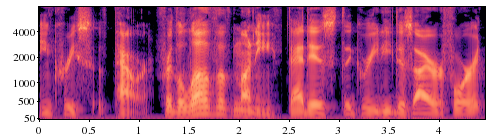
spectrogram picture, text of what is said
increase of power. For the love of money, that is, the greedy desire for it,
